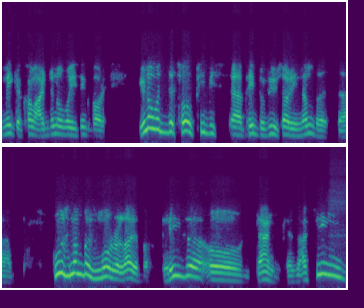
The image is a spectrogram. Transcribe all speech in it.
make a comment. I don't know what you think about it. You know, with this whole PBC uh, pay per view, sorry, numbers. Uh, whose number is more reliable, Glazer or Dan? Because I've seen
